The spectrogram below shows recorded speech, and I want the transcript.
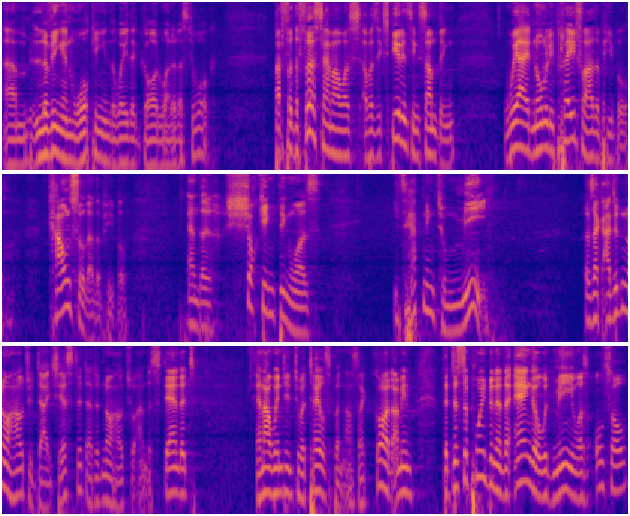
um, living and walking in the way that God wanted us to walk. But for the first time, I was, I was experiencing something where I had normally prayed for other people, counseled other people. And the shocking thing was, it's happening to me. I was like, I didn't know how to digest it, I didn't know how to understand it. And I went into a tailspin. I was like, God, I mean, the disappointment and the anger with me was also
